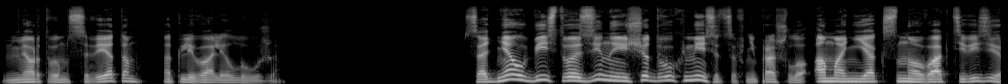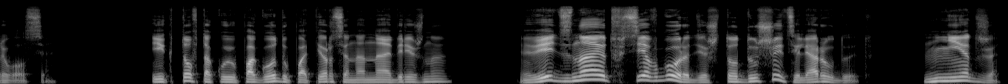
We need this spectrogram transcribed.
Мертвым светом отливали лужи. Со дня убийства Зины еще двух месяцев не прошло, а маньяк снова активизировался. И кто в такую погоду поперся на набережную? Ведь знают все в городе, что душитель орудует. Нет же,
